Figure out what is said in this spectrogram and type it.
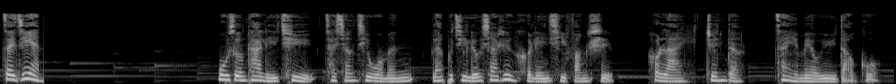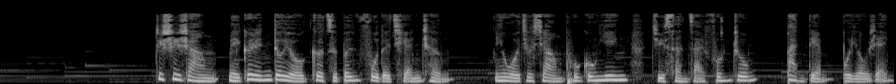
再见。”目送他离去，才想起我们来不及留下任何联系方式。后来，真的。再也没有遇到过。这世上每个人都有各自奔赴的前程，你我就像蒲公英，聚散在风中，半点不由人。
